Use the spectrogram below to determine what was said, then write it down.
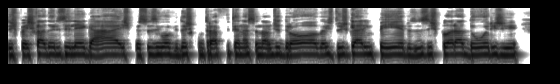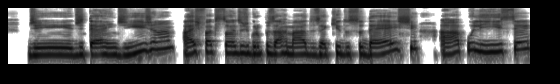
dos pescadores ilegais, pessoas envolvidas com tráfico internacional de drogas, dos garimpeiros, dos exploradores de, de, de terra indígena, as facções dos grupos armados aqui do Sudeste, a polícia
